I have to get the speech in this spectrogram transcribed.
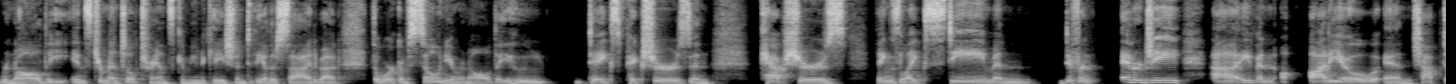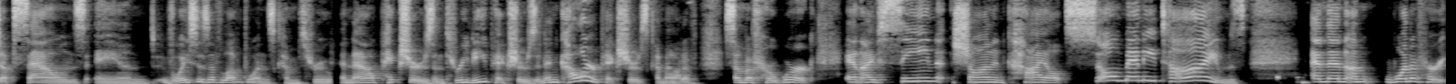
Rinaldi, Instrumental Transcommunication to the Other Side, about the work of Sonia Rinaldi, who takes pictures and captures things like steam and different energy, uh, even audio and chopped up sounds and voices of loved ones come through. And now pictures and 3D pictures and in color pictures come out of some of her work. And I've seen Sean and Kyle so many times. And then on one of her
